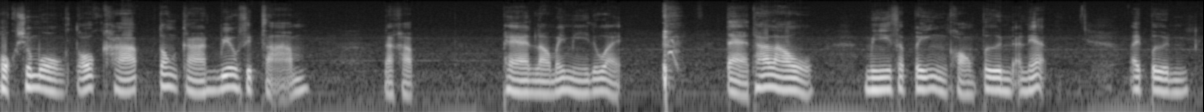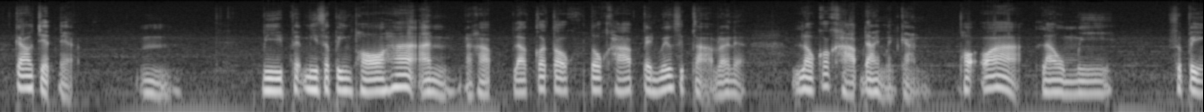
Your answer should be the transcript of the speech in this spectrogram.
6 ชั่วโมงโต๊ะคราฟต้องการเวล13 นะครับ แพนเราไม่มีด้วย แต่ถ้าเรามีสปริงของปืนอันเนี้ย ไอปืน 97 เนี่ย อืม มีมีสปริงพอ 5 อันนะครับ แล้วก็โต๊ะโต๊ะคราฟเป็นเวล13 แล้วเนี่ย เราก็คาฟได้เหมือนกัน เพราะว่าเรามีสปริง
